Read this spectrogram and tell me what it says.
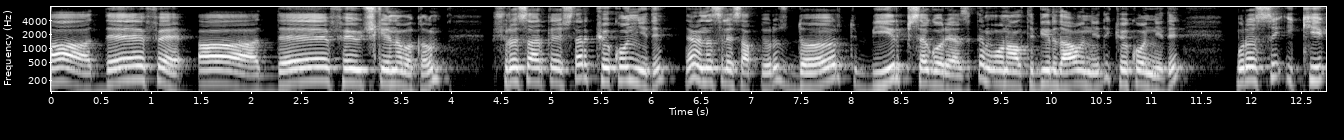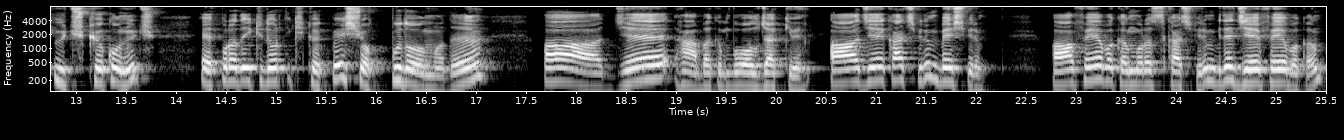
ADF ADF üçgenine bakalım. Şurası arkadaşlar kök 17. Değil mi? Nasıl hesaplıyoruz? 4 1 Pisagor yazdık değil mi? 16 1 daha 17 kök 17. Burası 2 3 kök 13. Evet burada 2 4 2 kök 5 yok. Bu da olmadı. AC ha bakın bu olacak gibi. AC kaç birim? 5 birim. AF'ye bakalım orası kaç birim? Bir de CF'ye bakalım.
